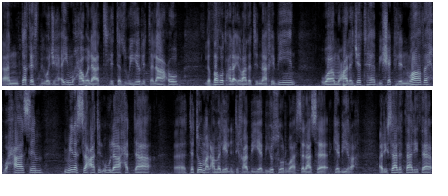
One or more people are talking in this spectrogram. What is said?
أن تقف بوجه أي محاولات للتزوير للتلاعب للضغط على إرادة الناخبين ومعالجتها بشكل واضح وحاسم من الساعات الأولى حتى آه، تتم العملية الانتخابية بيسر وسلاسة كبيرة. الرسالة الثالثة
